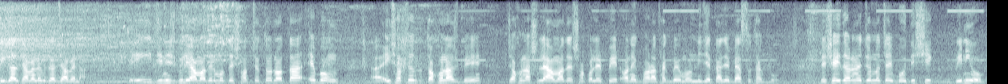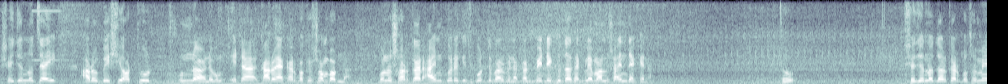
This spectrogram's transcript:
লিগাল ঝামেলা ভিতরে যাবে না। এই জিনিসগুলি আমাদের মধ্যে সচেতনতা এবং এই সচেতনতা তখন আসবে যখন আসলে আমাদের সকলের পেট অনেক ভরা থাকবে এবং নিজের কাজে ব্যস্ত থাকব। তো সেই ধরনের জন্য চাই বৈদেশিক বিনিয়োগ, সেই জন্য চাই আরও বেশি অর্থ উন্নয়ন এবং এটা কারও একার পক্ষে সম্ভব না। কোনো সরকার আইন করে কিছু করতে পারবে না কারণ পেটে ক্ষুধা থাকলে মানুষ আইন দেখে না। তো সেজন্য দরকার প্রথমে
